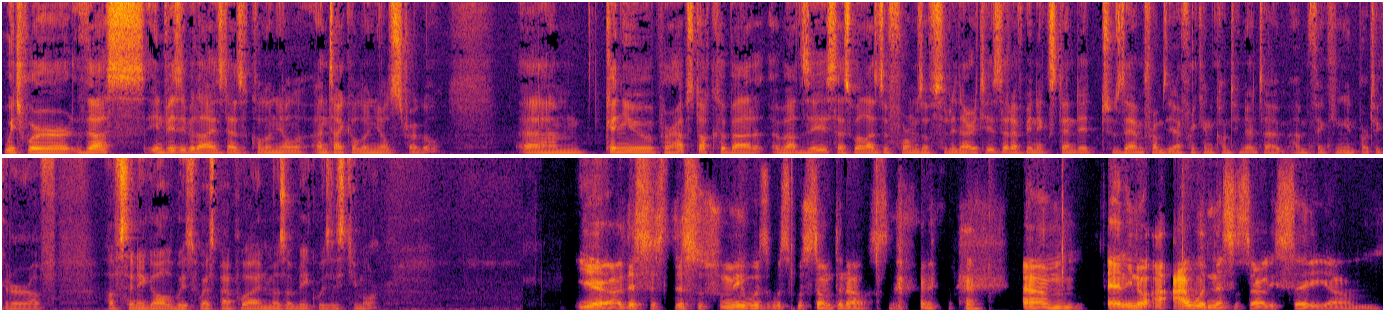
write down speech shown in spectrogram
which were thus invisibilized as a colonial anti-colonial struggle. Um, can you perhaps talk about about this as well as the forms of solidarities that have been extended to them from the African continent? I'm, I'm thinking in particular of of Senegal with West Papua and Mozambique with East Timor. Yeah, this is this is for me was was was something else. um, and you know, I, I wouldn't necessarily say um,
